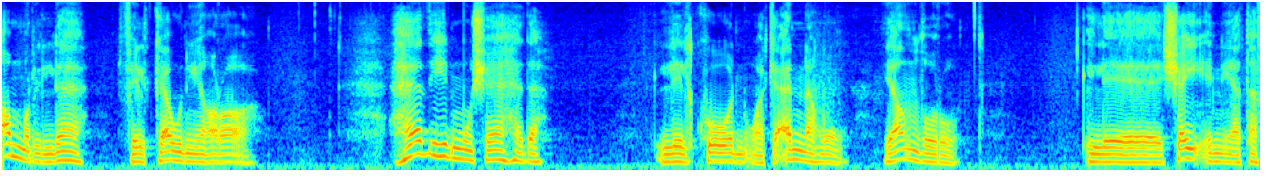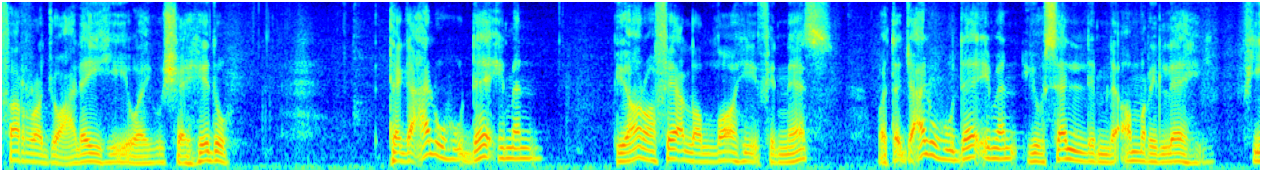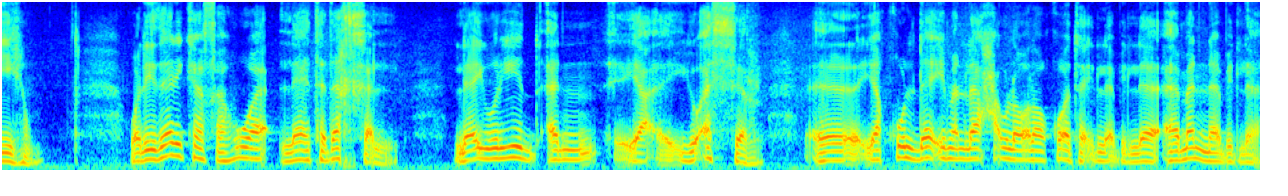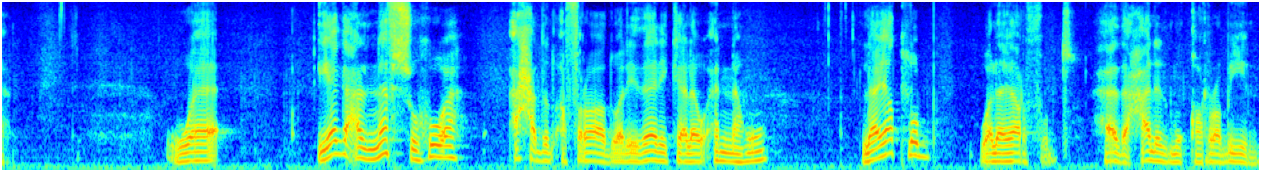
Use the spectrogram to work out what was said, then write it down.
أمر الله في الكون يراه. هذه المشاهدة للكون وكأنه ينظر لشيء يتفرج عليه ويشاهده تجعله دائما يرى فعل الله في الناس وتجعله دائما يسلم لأمر الله فيهم. ولذلك فهو لا يتدخل لا يريد أن يؤثر. يقول دائما لا حول ولا قوة إلا بالله آمنا بالله. ويجعل نفسه هو أحد الأفراد ولذلك لو أنه لا يطلب ولا يرفض. هذا حال المقربين.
